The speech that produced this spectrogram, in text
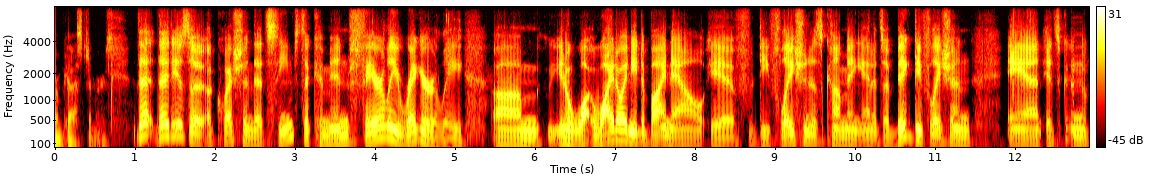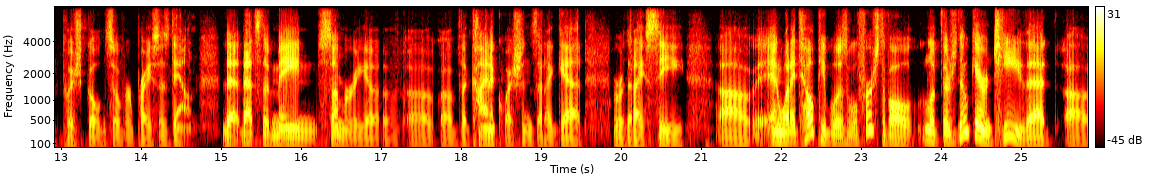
from customers? That that is a, a question that seems to come in fairly regularly. Um, you know, wh- why do I need to buy now if deflation is coming and it's a big deflation and it's going to push gold and silver prices down. That that's the main summary of, of, of the kind of questions that I get or that I see. Uh, and what I tell people is, well, first of all, look, there's no guarantee that uh,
